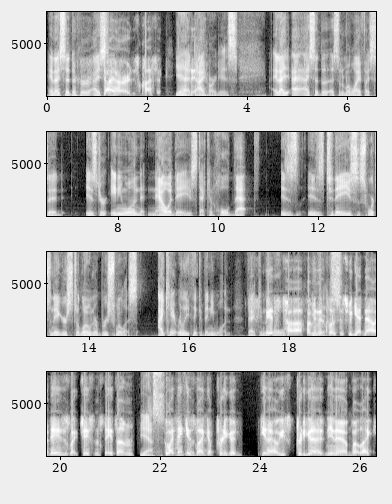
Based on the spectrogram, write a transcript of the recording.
And I said to her, I said, Die Hard is classic. yeah, Yeah. Die Hard is. And I, I, I said to I said to my wife, I said, is there anyone nowadays that can hold that? Is is today's Schwarzenegger, Stallone, or Bruce Willis? I can't really think of anyone that can It's hold. tough. I mean, the closest we get nowadays is like Jason Statham, Yes, who I think I've is like that. a pretty good. You know, he's pretty good. You know, Mhm. but like,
